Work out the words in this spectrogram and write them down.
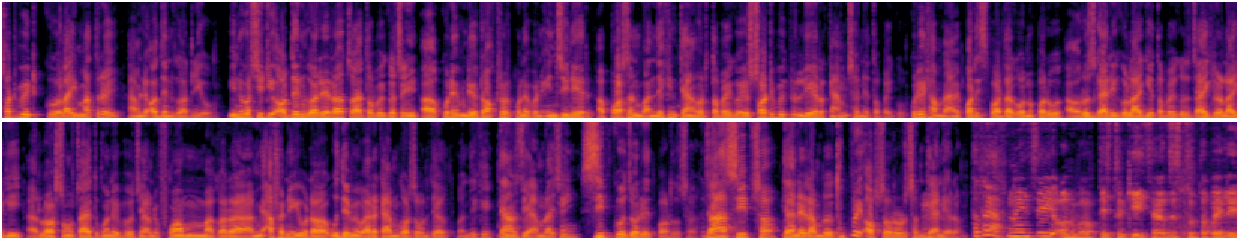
सर्टिफिकेटको लागि मात्रै हामीले अध्ययन गर्ने हो। युनिभर्सिटी अध्ययन गरेर चाहे तपाईँको चाहिँ कुनै पनि डक्टर कुनै पनि इन्जिनियर पर्सन भनेदेखि त्यहाँ गएर तपाईँको यो सर्टिफिकेट लिएर काम छ नि तपाईँको। कुनै ठाउँमा हामी प्रतिस्पर्धा गर्नु पर्यो रोजगारीको लागि तपाईँको जागिरको लागि लड्छौँ चाहे त कुनै पनि हामीले फर्ममा गएर हामी आफै नै एउटा उद्यमी भएर काम गर्छौँ त्यहाँ भनेदेखि त्यहाँ चाहिँ हामीलाई चाहिँ सिपको जरुरत पर्दछ। जहाँ सिप छ त्यहाँनिर हाम्रो थुप्रै अवसरहरू छन् त्यहाँनिर। तपाईँ आफ्नै चाहिँ अनुभव त्यस्तो केही छ जस्तो तपाईँले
